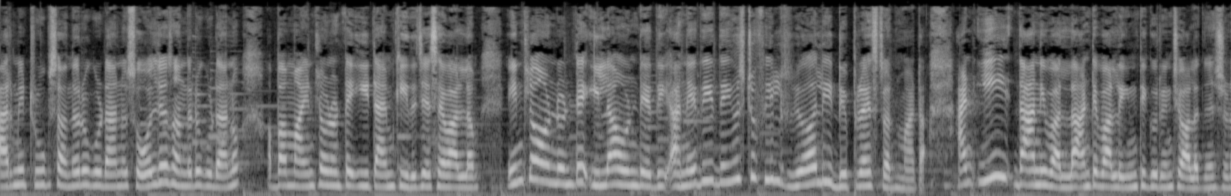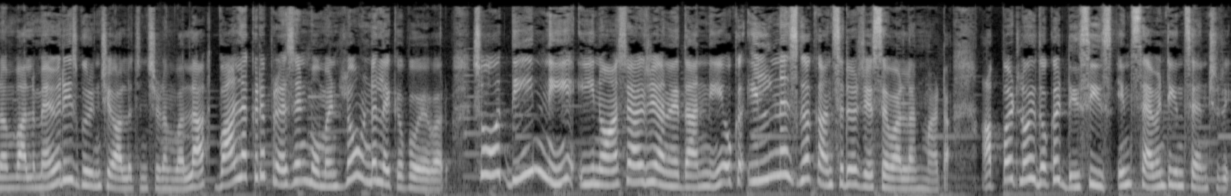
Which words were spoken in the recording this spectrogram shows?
ఆర్మీ ట్రూప్స్ అందరూ కూడాను సోల్జర్స్ అందరూ కూడాను అబ్బా మా ఇంట్లో ఉంటే ఈ టైంకి ఇది చేసేవాళ్ళం. ఇంట్లో ఉండుంటే ఇలా ఉండేది అనేది they use to feel really depressed అనమాట అండ్ ఈ దాని వల్ల అంటే వాళ్ళ ఇంటి గురించి ఆలోచించడం వాళ్ళ మెమరీస్ గురించి ఆలోచించడం వల్ల వాళ్ళు అక్కడ ప్రెసెంట్ మూమెంట్లో ఉండలేకపోయేవారు. సో దీన్ని ఈ నాస్టాలజీ అనే దాన్ని ఒక ఇల్నెస్గా కన్సిడర్ చేసేవాళ్ళు అనమాట అప్పట్లో ఇది ఒక disease in seventeenth century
